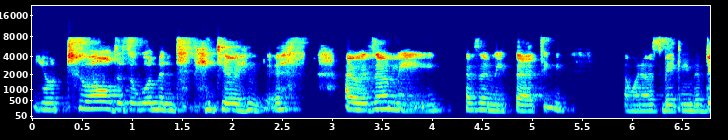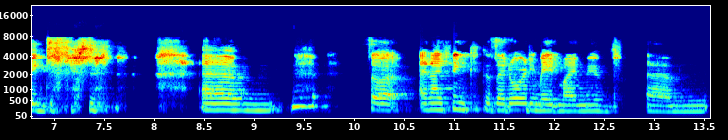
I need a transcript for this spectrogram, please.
you're too old as a woman to be doing this. I was only, I was only 30 when I was making the big decision. um, So, and I think because I'd already made my move, um,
